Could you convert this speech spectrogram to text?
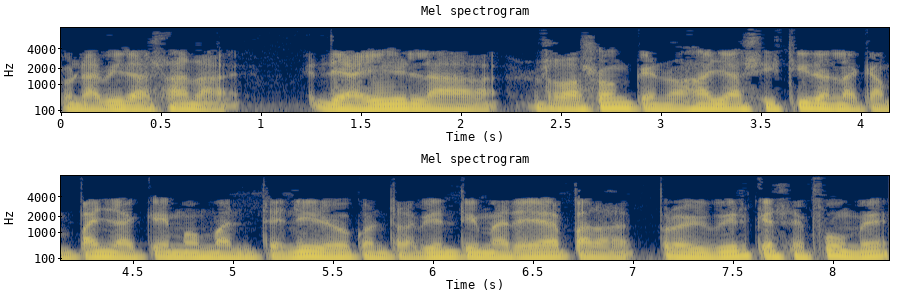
una vida sana. De ahí la razón que nos haya asistido en la campaña que hemos mantenido contra viento y marea para prohibir que se fume,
